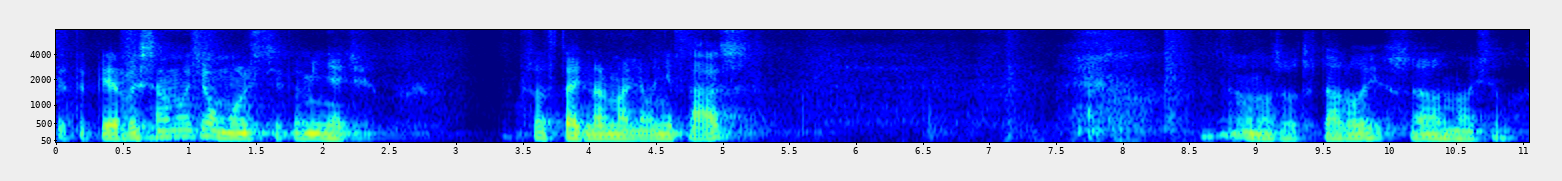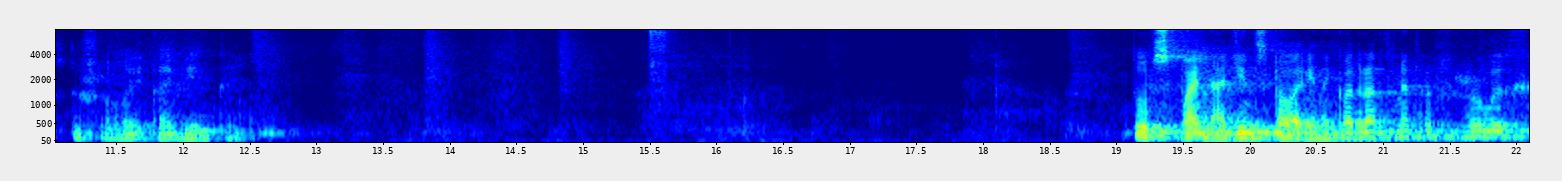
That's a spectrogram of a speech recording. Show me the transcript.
Это первый санузел. Можете поменять в составе нормальный унитаз. И у нас вот второй санузел с душевой кабинкой. Тут спальня 11,5 квадратных метров жилых.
